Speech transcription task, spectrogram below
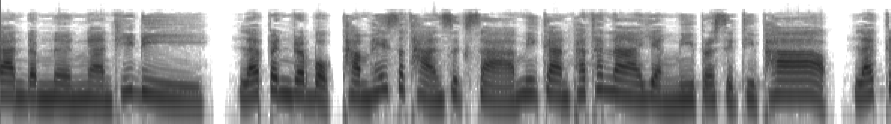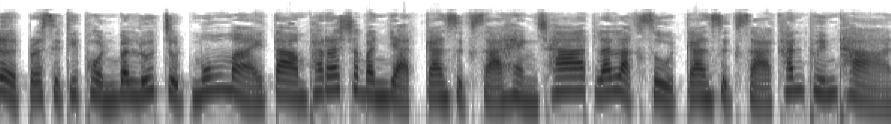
การดำเนินงานที่ดี และเป็นระบบทำให้สถานศึกษามีการพัฒนาอย่างมีประสิทธิภาพ และเกิดประสิทธิผลบรรลุจุดมุ่งหมายตามพระราชบัญญัติการศึกษาแห่งชาติ และหลักสูตรการศึกษาขั้นพื้นฐาน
